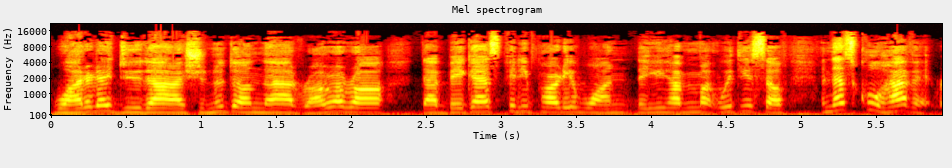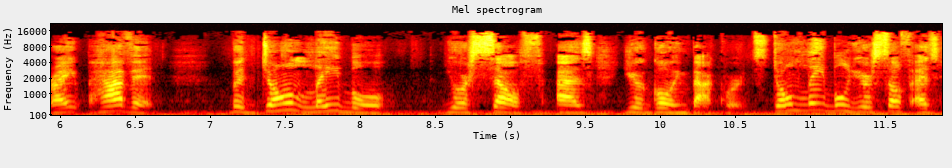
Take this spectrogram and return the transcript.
Why did I do that? I shouldn't have done that. Rah, rah, rah. That big ass pity party of one that you have with yourself. And that's cool. Have it, right? Have it. But don't label yourself as you're going backwards. Don't label yourself as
